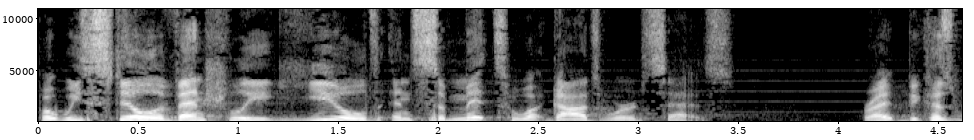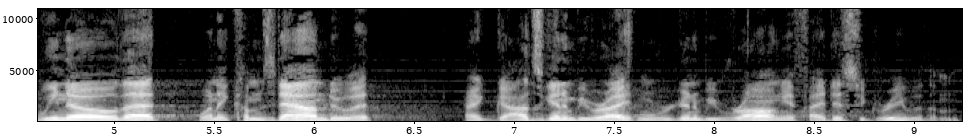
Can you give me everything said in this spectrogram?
But we still eventually yield and submit to what God's word says, right? Because we know that when it comes down to it, Right? God's going to be right, and we're going to be wrong if I disagree with him.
